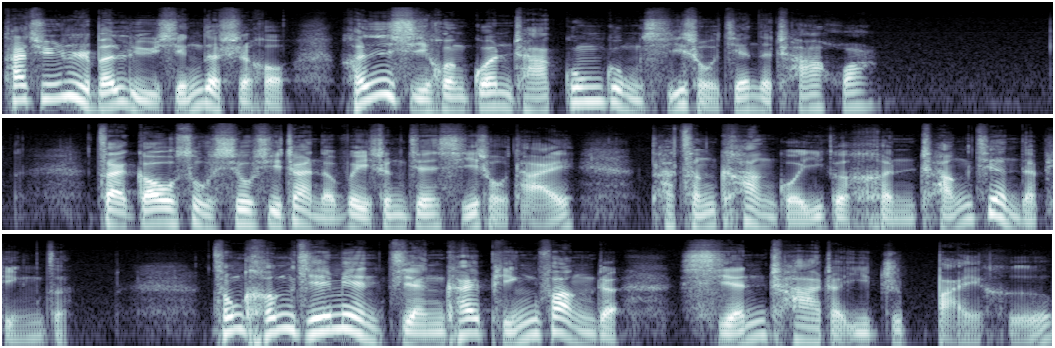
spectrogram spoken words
他去日本旅行的时候，很喜欢观察公共洗手间的插花。在高速休息站的卫生间洗手台，他曾看过一个很常见的瓶子，从横截面剪开平放着，闲插着一只百合。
